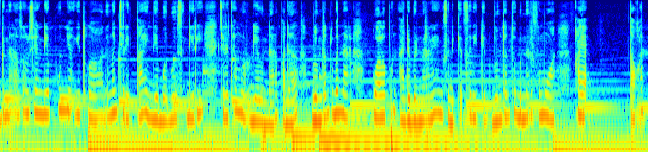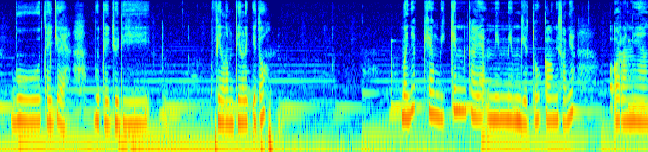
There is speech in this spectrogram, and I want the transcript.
dengan asumsi yang dia punya gitu loh dengan cerita yang dia buat-buat sendiri cerita yang menurut dia benar padahal belum tentu benar. Walaupun ada benernya yang sedikit-sedikit belum tentu benar semua. Kayak tahu kan Bu Tejo ya? Bu Tejo di film Tilik itu banyak yang bikin kayak meme-meme gitu. Kalau misalnya orang yang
